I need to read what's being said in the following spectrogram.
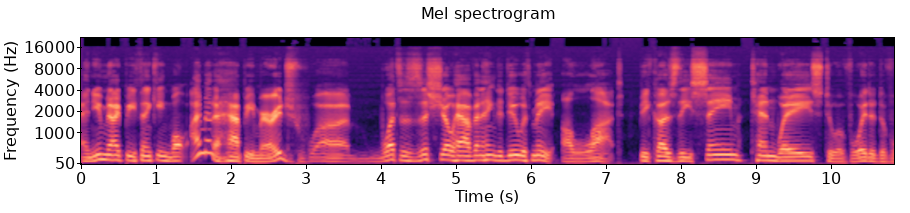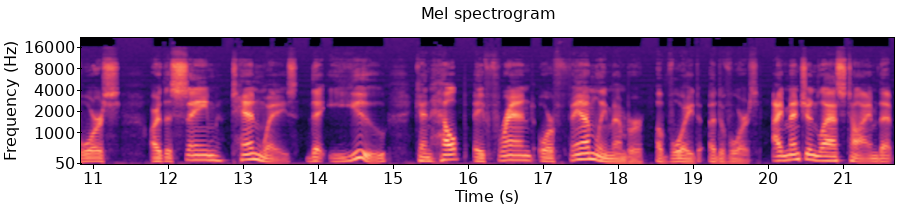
And you might be thinking, well, I'm in a happy marriage. Uh, what does this show have anything to do with me? A lot. Because these same 10 ways to avoid a divorce are the same 10 ways that you can help a friend or family member avoid a divorce. I mentioned last time that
